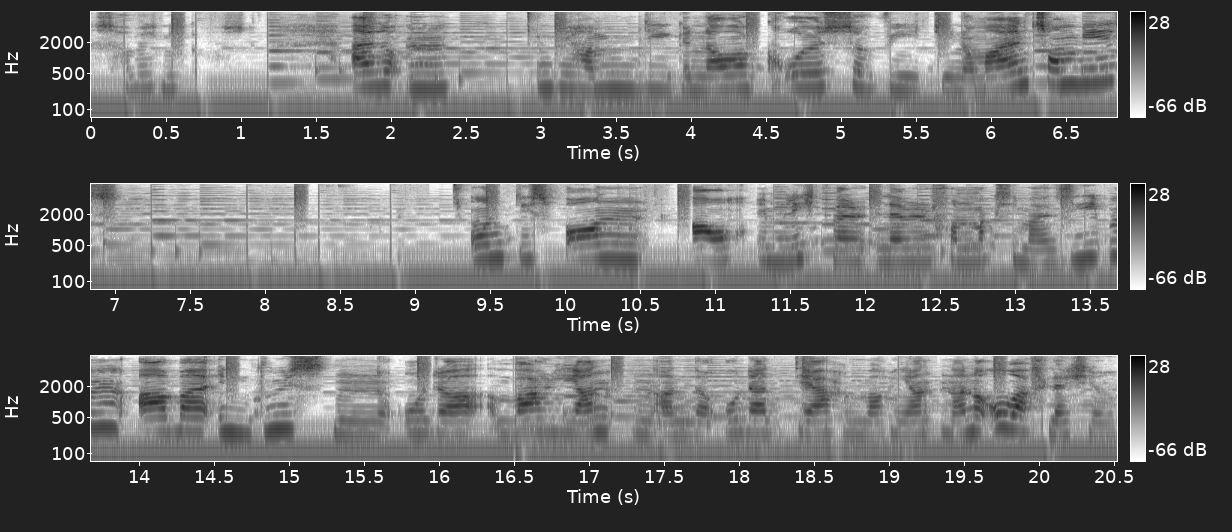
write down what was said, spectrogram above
das habe ich nicht gewusst. Also, mh, mm, die haben die genaue Größe wie die normalen Zombies. Und die spawnen auch im Lichtlevel von maximal 7, aber in Wüsten oder Varianten an der oder deren Varianten an der Oberfläche.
